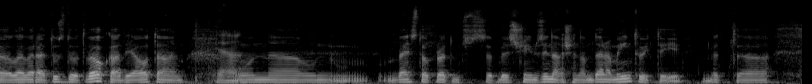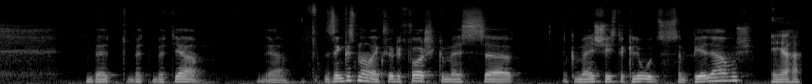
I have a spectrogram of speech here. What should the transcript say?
lai varētu uzdot vēl kādu jautājumu. Jā. Un, un mēs to, protams, bez šīm zināšanām darām intuitīvi. Bet, bet, bet, bet jā, jā. Zini, kas man liekas, ir forši, ka mēs, ka mēs šīs kļūdas esam pieļāvuši. Jā.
